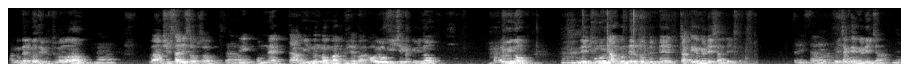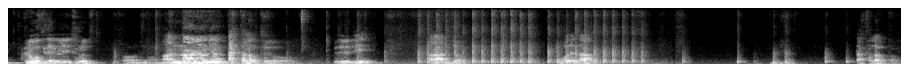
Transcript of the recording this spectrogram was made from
앙금 되는 거 어떻게 붙으면 네 그 다음 질산 있어 없어? 없어요 여기 없네. 자 그럼 있는 것만 표시해봐. 어 여기 이 새끼 이놈. 어 이놈. 근데 이두 놈이 앙금되는 놈인데 짝대 연결돼 있어 안 돼 있어? 있어요. 왜 짝대 연결돼 있잖아. 네. 그럼 어떻게 되는 거야 이 둘은? 붙어가지고 만나면 그냥 딱 달라붙어요. 그래서 얘들이 가라앉아. 뭐가 된다? 딱 달라붙어.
